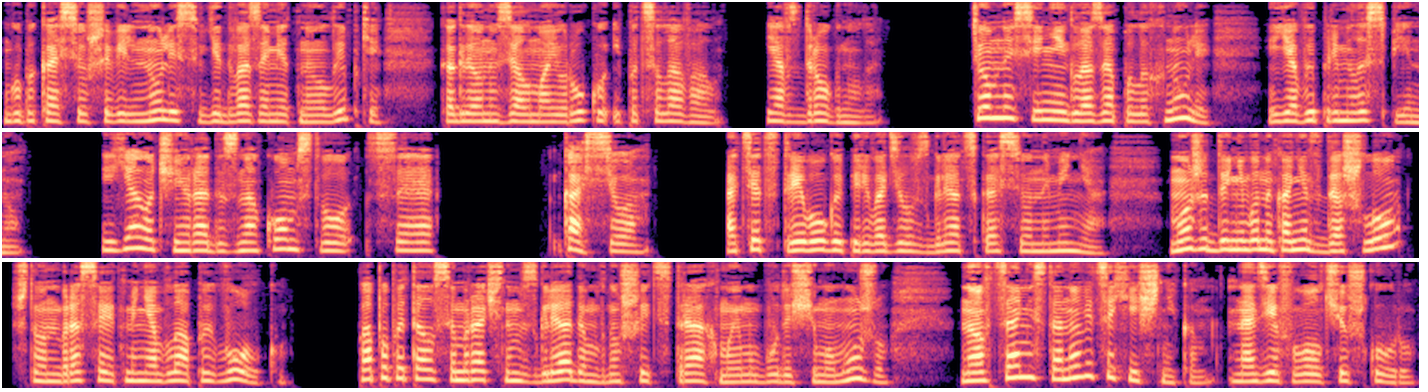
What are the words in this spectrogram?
Губы Кассио шевельнулись в едва заметной улыбке, когда он взял мою руку и поцеловал. Я вздрогнула. Темно-синие глаза полыхнули, и я выпрямила спину. И я очень рада знакомству с... Э, Кассио. Отец с тревогой переводил взгляд с Кассио на меня — может, до него наконец дошло, что он бросает меня в лапы волку? Папа пытался мрачным взглядом внушить страх моему будущему мужу, но овца не становится хищником, надев волчью шкуру,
